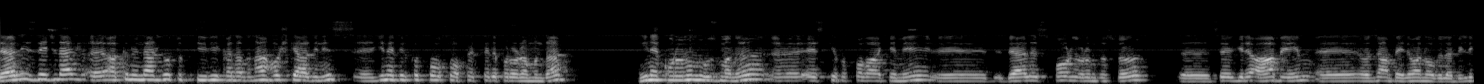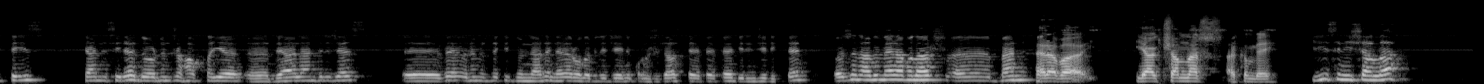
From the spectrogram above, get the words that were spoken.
Değerli izleyiciler, e, Akın Üner YouTube TV kanalına hoş geldiniz. E, Yine bir futbol sohbetleri programında yine konunun uzmanı, e, eski futbol hakemi, değerli spor yorumcusu, sevgili ağabeyim Özcan Pehlivanoğlu ile birlikteyiz. Kendisiyle dördüncü haftayı değerlendireceğiz ve önümüzdeki günlerde neler olabileceğini konuşacağız TFF birincilikte. Özcan abi merhabalar. Ben Merhaba, iyi akşamlar Akın Bey. iyisin inşallah.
